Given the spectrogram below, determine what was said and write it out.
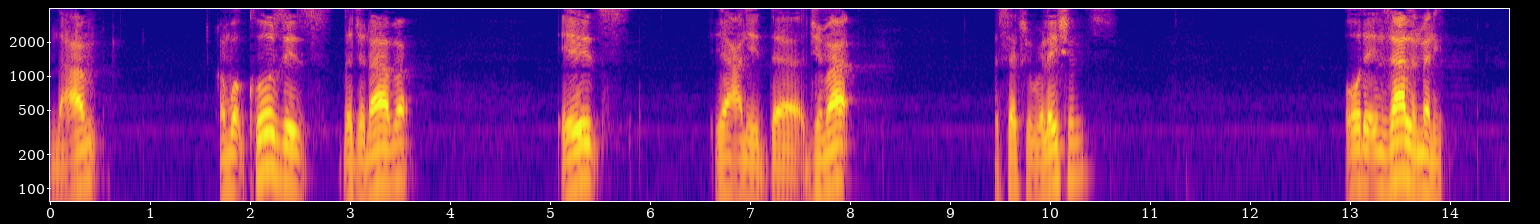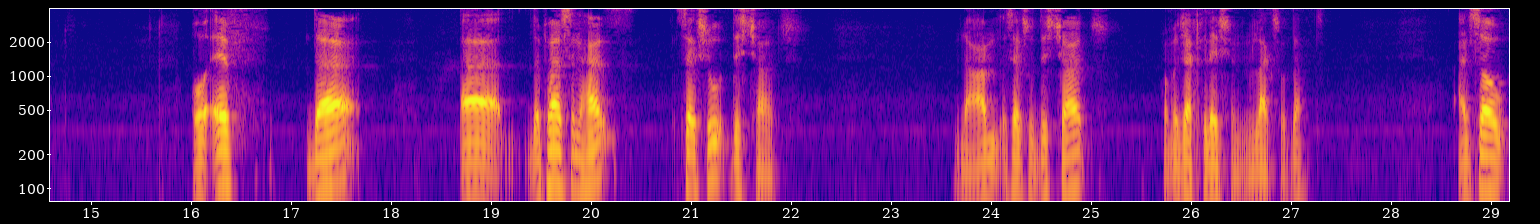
Naam. And what causes the janaba is يعني the jima' the sexual relations or the inzal al-mani or if the uh, the person has sexual discharge. Now, sexual discharge from ejaculation and likes of that. And so,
